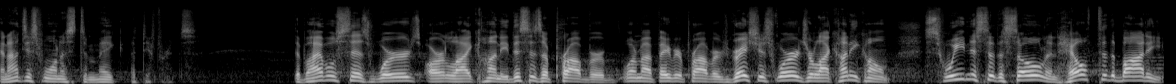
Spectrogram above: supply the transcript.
And I just want us to make a difference. The Bible says words are like honey. This is a proverb, one of my favorite proverbs. Gracious words are like honeycomb, sweetness to the soul and health to the body.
